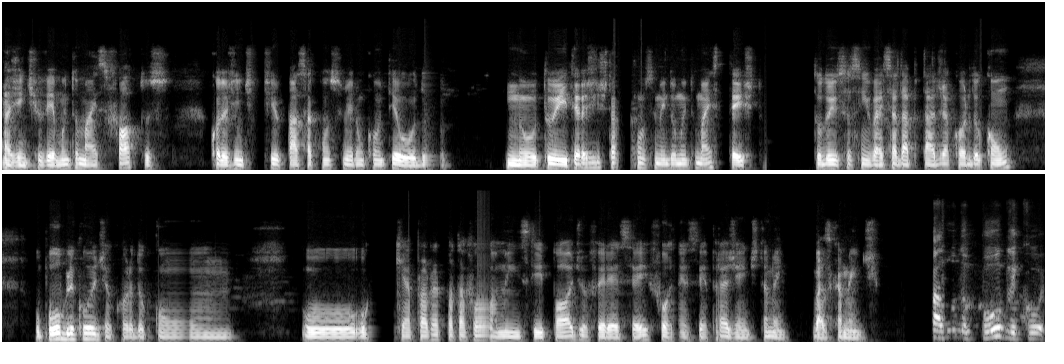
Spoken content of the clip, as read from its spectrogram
a gente vê muito mais fotos quando a gente passa a consumir um conteúdo. No Twitter, a gente está consumindo muito mais texto tudo isso assim vai se adaptar de acordo com o público, de acordo com o, o que a própria plataforma em si pode oferecer e fornecer para a gente também, basicamente. Falou do público,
